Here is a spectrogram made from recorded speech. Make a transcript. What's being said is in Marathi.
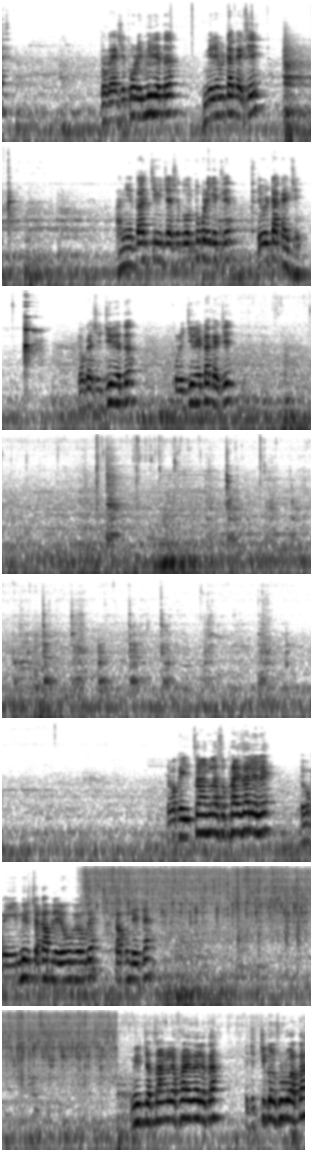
बघा असे थोडे मिरे तर मिरे बी टाकायचे. आणि दालचिनीचे असे दोन तुकडे घेतलेत ते बी टाकायचे. हे बघा असे जिरे तर थोडे जिरे टाकायचे. बघा हे चांगलं असं फ्राय झालेलं आहे. हे बघा हे मिरच्या कापलेल्या उभ्या उभ्या टाकून द्यायच्या. मिरच्या चांगल्या फ्राय झाल्या आता त्याचे चिकन सोडू आता.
